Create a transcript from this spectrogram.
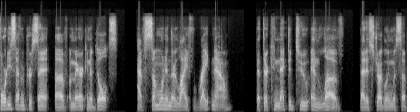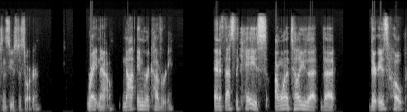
47% of American adults have someone in their life right now that they're connected to and love that is struggling with substance use disorder right now, not in recovery. And if that's the case, I want to tell you that that there is hope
